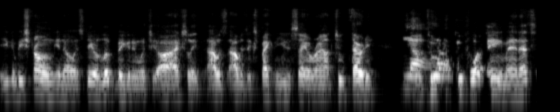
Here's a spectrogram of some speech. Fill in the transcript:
You can be strong you know and still look bigger than what you are. Actually i was i was expecting you to say around 230 no. so 214 man that's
